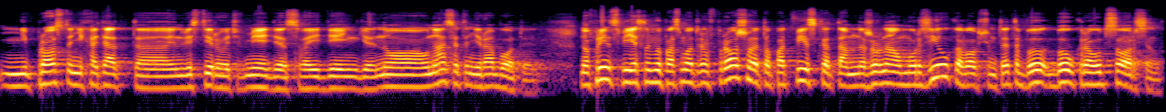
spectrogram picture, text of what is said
не просто не хотят э, инвестировать в медиа свои деньги, но у нас это не работает. Но, в принципе, если мы посмотрим в прошлое, то подписка там на журнал «Мурзилка», в общем-то, это был, был краудсорсинг.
